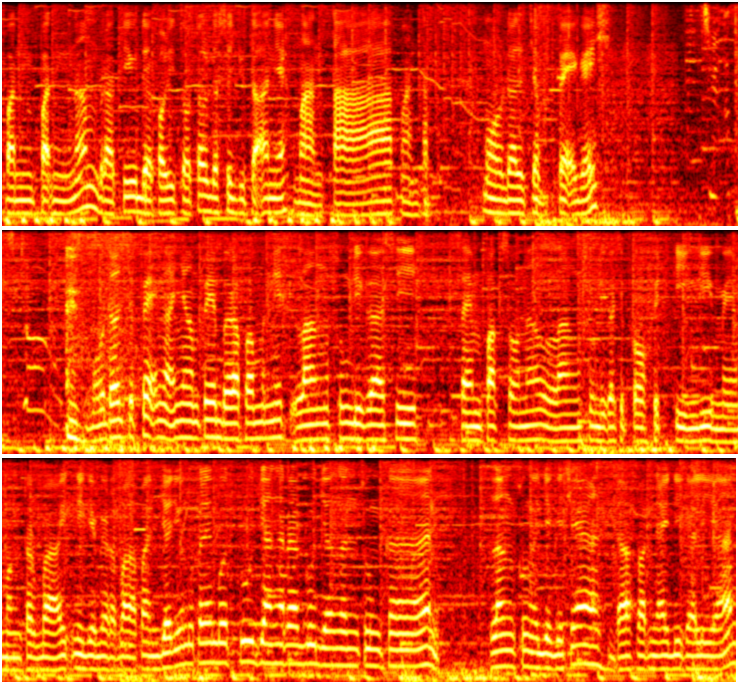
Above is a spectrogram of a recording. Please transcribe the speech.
846 berarti udah kali total udah sejutaan ya. Mantap mantap. Modal cepet guys. Modal cepet nggak nyampe berapa menit langsung dikasih sempak sonal langsung dikasih profit tinggi memang terbaik nih game 88 jadi untuk kalian bosku jangan ragu jangan sungkan. Langsung aja guys ya. Daftarnya ID kalian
